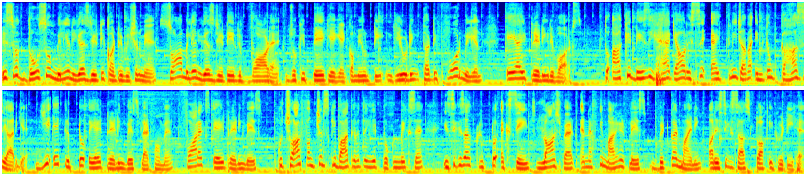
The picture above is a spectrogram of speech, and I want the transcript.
इस वक्त 200 मिलियन यूएसडीटी कंट्रीब्यूशन में है। 100 मिलियन यूएसडीटी रिवॉर्ड है, जो कि पे किए गए community including 34 million AI trading rewards तो आखिर डेजी है क्या और इससे इतनी ज़्यादा इनकम कहाँ से आ रही है? ये एक crypto AI trading based platform है फॉरेक्स एआई ट्रेडिंग बेस्ड कुछ और फ़ंक्शंस की बात करें तो ये टोकन मिक्स है। इसी के साथ crypto exchange launchpad NFT marketplace bitcoin mining और इसी के साथ स्टॉक इक्विटी है।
